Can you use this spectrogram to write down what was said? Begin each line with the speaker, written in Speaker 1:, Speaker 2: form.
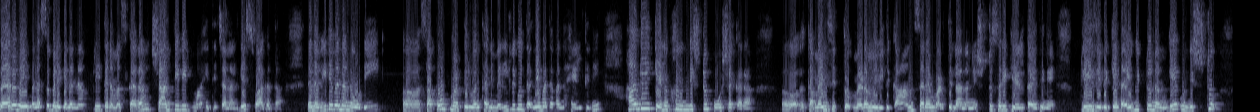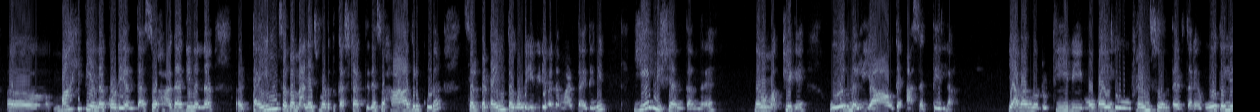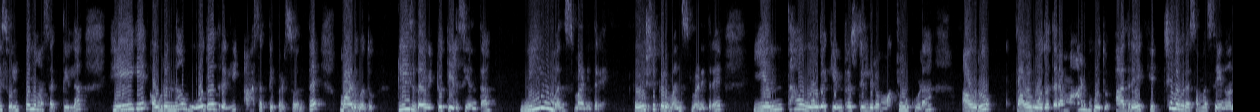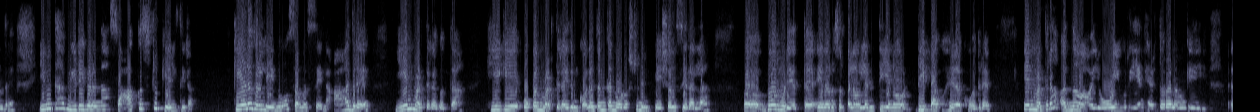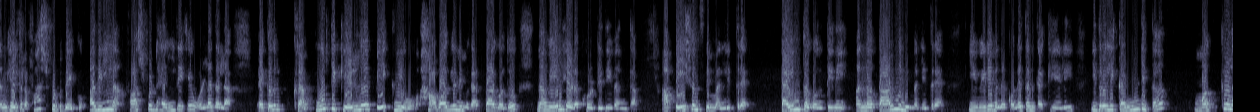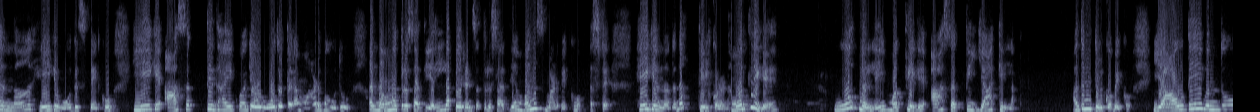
Speaker 1: ಸರದೆ ಮನಸ್ಸುಗಳಿಗೆ ನನ್ನ ಪ್ರೀತಿ ನಮಸ್ಕಾರ. ಶಾಂತಿವಿದ್ ಮಾಹಿತಿ ಚಾನಲ್ಗೆ ಸ್ವಾಗತ. ನನ್ನ ವಿಡಿಯೋವನ್ನ ನೋಡಿ ಸಪೋರ್ಟ್ ಮಾಡ್ತಿರುವಂತ ನಿಮ್ಮೆಲ್ಲರಿಗೂ ಧನ್ಯವಾದವನ್ನ ಹೇಳ್ತೀನಿ. ಹಾಗೆ ಕೆಲವೊಂದಿಷ್ಟು ಪೋಷಕರ ಕಮೆಂಟ್ಸ್ ಇತ್ತು. ಮೇಡಮ್ ನೀವು ಇದಕ್ಕೆ ಆನ್ಸರೇ ಮಾಡ್ತಿಲ್ಲ. ನಾನು ಎಷ್ಟು ಸರಿ ಕೇಳ್ತಾ ಇದ್ದೀನಿ. ಪ್ಲೀಸ್ ಇದಕ್ಕೆ ದಯವಿಟ್ಟು ನಮ್ಗೆ ಒಂದಿಷ್ಟು ಮಾಹಿತಿಯನ್ನ ಕೊಡಿ ಅಂತ. ಸೊ ಹಾಗಾಗಿ ನನ್ನ ಟೈಮ್ ಸ್ವಲ್ಪ ಮ್ಯಾನೇಜ್ ಮಾಡೋದು ಕಷ್ಟ ಆಗ್ತಿದೆ. ಸೊ ಆದ್ರೂ ಕೂಡ ಸ್ವಲ್ಪ ಟೈಮ್ ತಗೊಂಡು ಈ ವಿಡಿಯೋವನ್ನ ಮಾಡ್ತಾ ಇದ್ದೀನಿ. ಏನ್ ವಿಷಯ ಅಂತಂದ್ರೆ ನಮ್ಮ ಮಕ್ಕಳಿಗೆ ಓದ್ನಲ್ಲಿ ಯಾವುದೇ ಆಸಕ್ತಿ ಇಲ್ಲ. ಯಾವಾಗ ನೋಡ್ರು ಟಿವಿ ಮೊಬೈಲು ಫ್ರೆಂಡ್ಸ್ ಅಂತ ಇರ್ತಾರೆ ಓದಲ್ಲಿ ಸ್ವಲ್ಪನೂ ಆಸಕ್ತಿ ಇಲ್ಲ. ಹೇಗೆ ಅವರನ್ನ ಓದೋದ್ರಲ್ಲಿ ಆಸಕ್ತಿ ಪಡಿಸುವಂತೆ ಮಾಡುವುದು ಪ್ಲೀಸ್ ದಯವಿಟ್ಟು ತಿಳಿಸಿ ಅಂತ. ನೀವು ಮನ್ಸ್ ಮಾಡಿದ್ರೆ, ಪೋಷಕರು ಮನ್ಸ್ ಮಾಡಿದ್ರೆ, ಎಂಥ ಓದಕ್ಕೆ ಇಂಟ್ರೆಸ್ಟ್ ಇಲ್ದಿರೋ ಮಕ್ಕಳು ಕೂಡ ಅವರು ತಾವೇ ಓದೋ ತರ ಮಾಡಬಹುದು ಆದ್ರೆ ಹೆಚ್ಚಿನವರ ಸಮಸ್ಯೆ ಏನು ಅಂದ್ರೆ, ಇಂಥ ವಿಡಿಯೋಗಳನ್ನ ಸಾಕಷ್ಟು ಕೇಳ್ತೀರಾ? ಕೇಳೋದ್ರಲ್ಲಿ ಏನೂ ಸಮಸ್ಯೆ ಇಲ್ಲ. ಆದ್ರೆ ಏನ್ ಮಾಡ್ತೀರಾ ಗೊತ್ತಾ? ಹೀಗೆ ಓಪನ್ ಮಾಡ್ತೀರಾ? ಇದನ್ನ ಕೊನೆ ತನಕ ನೋಡೋಷ್ಟು ನಿಮ್ ಪೇಶನ್ಸ್ ಇರಲ್ಲ. ಬೋರ್ ಹೊಡಿಯುತ್ತೆ. ಏನಾದ್ರು ಸ್ವಲ್ಪ ನಾವು ಲೆಂತಿ ಏನೋ ಡೀಪ್ ಆಗಿ ಹೇಳಕ್ ಹೋದ್ರೆ ಏನ್ ಮಾಡ್ತೀರಾ? ಅದನ್ನ ಅಯ್ಯೋ, ಇವ್ರು ಏನ್ ಹೇಳ್ತಾರೋ ನಮ್ಗೆ ನಮ್ಗೆ ಹೇಳ್ತಾರ ಫಾಸ್ಟ್ ಫುಡ್ ಬೇಕು. ಅದಿಲ್ಲ. ಫಾಸ್ಟ್ ಫುಡ್ ಹೆಲ್ದಿಗೆ ಒಳ್ಳೇದಲ್ಲ. ಯಾಕಂದ್ರೆ ಪೂರ್ತಿ ಕೇಳಲೇಬೇಕು ನೀವು. ಅವಾಗ್ಲೂ ನಿಮ್ಗೆ ಅರ್ಥ ಆಗೋದು, ನಾವ್ ಏನ್ ಹೇಳಕ್ ಹೊರಟಿದೀವಿ ಅಂತ. ಆ ಪೇಶನ್ಸ್ ನಿಮ್ಮಲ್ಲಿದ್ರೆ ಟೈಮ್ ತಗೊಂತೀನಿ ಅನ್ನೋ ತಾಳ್ಮೆ ನಿಮ್ಮಲ್ಲಿದ್ರೆ ಈ ವಿಡಿಯೋವನ್ನ ಕೊನೆ ತನಕ ಕೇಳಿ, ಇದರಲ್ಲಿ ಖಂಡಿತ ಮಕ್ಕಳನ್ನ ಹೇಗೆ ಓದಿಸ್ಬೇಕು, ಹೇಗೆ ಆಸಕ್ತಿದಾಯಕವಾಗಿ ಅವ್ರು ಓದೋ ತರ ಮಾಡಬಹುದು, ಅದ್ ನಮ್ಮ ಹತ್ರ ಸಾಧ್ಯ, ಎಲ್ಲ ಪೇರೆಂಟ್ಸ್ ಹತ್ರ ಸಾಧ್ಯ, ಮನಸ್ಸು ಮಾಡ್ಬೇಕು ಅಷ್ಟೇ. ಹೇಗೆ ಅನ್ನೋದನ್ನ ತಿಳ್ಕೊಳ್ಳೋಣ. ಮೊದ್ಲಿಗೆ ಓದ್ನಲ್ಲಿ ಮಕ್ಕಳಿಗೆ ಆಸಕ್ತಿ ಯಾಕಿಲ್ಲ? ಅದನ್ನ ತಿಳ್ಕೊಬೇಕು. ಯಾವುದೇ ಒಂದು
